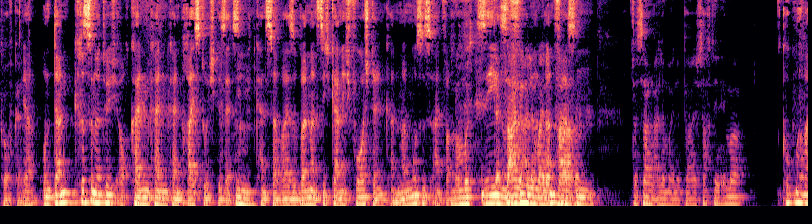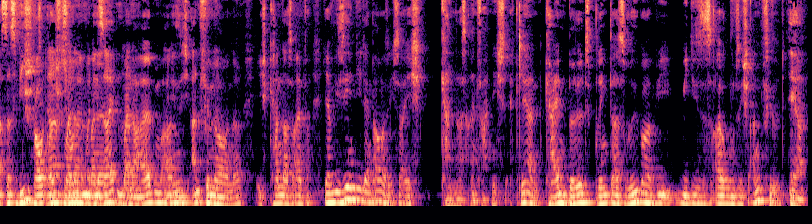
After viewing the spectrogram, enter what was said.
Kauf keinen. Ja, und dann kriegst du natürlich auch keinen, keinen, keinen Preis durchgesetzt, Mhm. in keinster Weise, weil man es sich gar nicht vorstellen kann. Man muss es einfach Man muss- sehen, das sagen fühlen alle und meine anfassen. Das sagen alle meine Paare. Ich sag denen immer, Guck mal, was das wiegt. schaut Ja, euch meine, dir mal meine, die Seiten meine an, Alben wie an. die sich anfühlen. Genau, ne? Ich kann das einfach. Ja, wie sehen die denn aus? Ich sage, ich kann das einfach nicht erklären. Kein Bild bringt das rüber, wie, wie dieses Album sich anfühlt. Ja,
